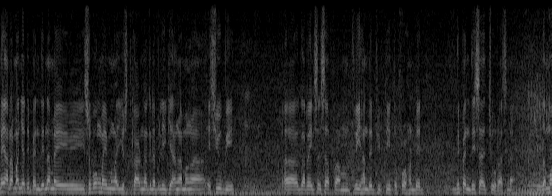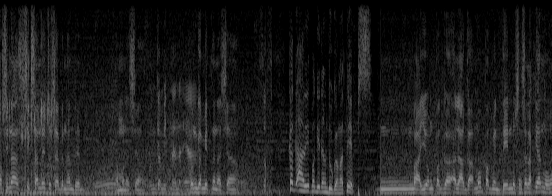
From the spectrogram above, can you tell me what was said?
may araman niya depende na may subong may mga used car nga ginabaligya nga mga SUV. Uh, range na siya from 350 to 400 depende sa tsura sina. The most sina 600 to 700 amo na siya. Kung gamit na na yan. Kung gamit na na siya. Kag ari pagid ang dugang nga tips. Mm, mayo ang pag-alaga mo, pag-maintain mo sa salakyan mo,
